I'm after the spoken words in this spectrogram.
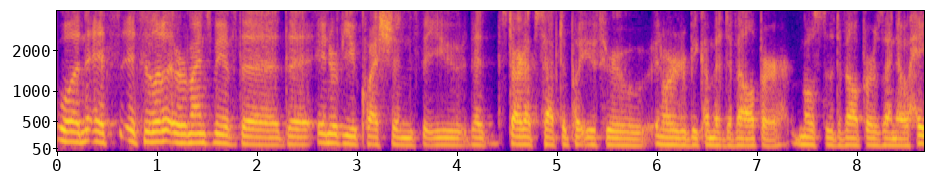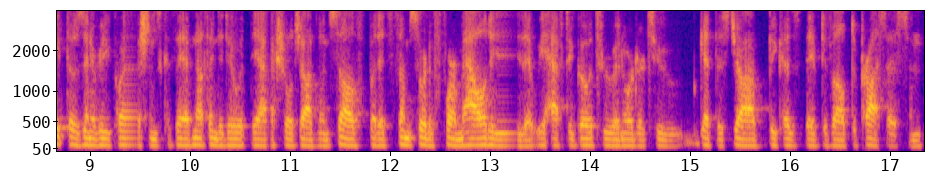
Well, and it's it's a little. It reminds me of the the interview questions that you that startups have to put you through in order to become a developer. Most of the developers I know hate those interview questions because they have nothing to do with the actual job themselves, but it's some sort of formality that we have to go through in order to get this job because they've developed a process. And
